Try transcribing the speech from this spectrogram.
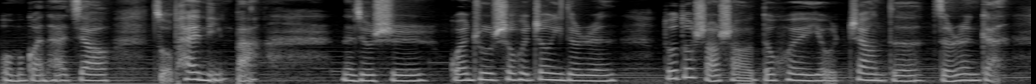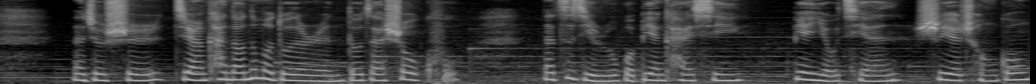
我们管它叫左派拧吧，那就是关注社会正义的人多多少少都会有这样的责任感，那就是既然看到那么多的人都在受苦，那自己如果变开心、变有钱、事业成功，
